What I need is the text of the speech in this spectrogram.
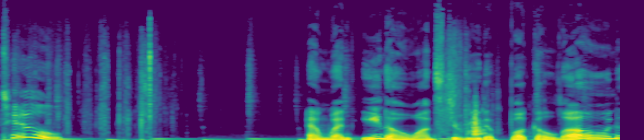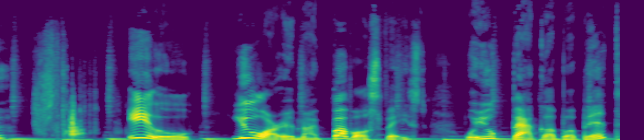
too. and when Eno wants to read a book alone, Elu, you are in my bubble space. Will you back up a bit?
